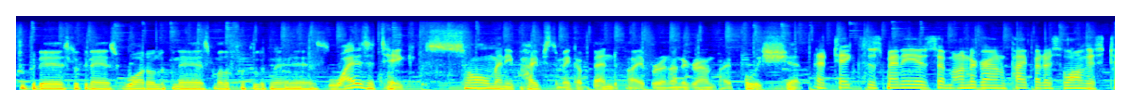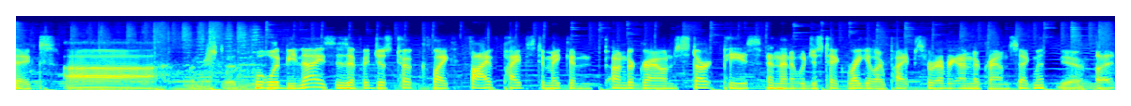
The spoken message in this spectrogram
Stupid ass looking ass, water looking ass, motherfucker looking ass. Why does it take so many pipes to make a bend pipe or an underground pipe? Holy shit. It takes as many as some underground pipe at its longest takes. Ah, understood. What would be nice is if it just took like five pipes to make an underground start piece, and then it would just take regular pipes for every underground segment. Yeah. But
